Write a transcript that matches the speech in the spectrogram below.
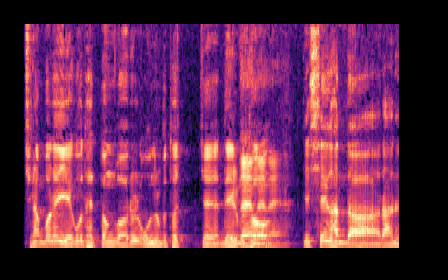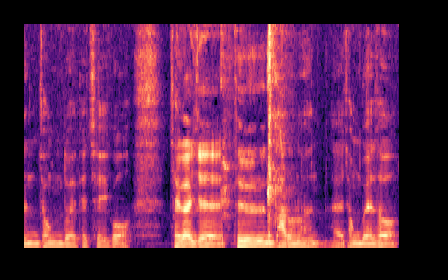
지난번에 예고됐던 거를 오늘부터 이제 내일부터 네네네. 이제 시행한다라는 정도의 대책이고 제가 이제 들은 바로는 에, 정부에서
